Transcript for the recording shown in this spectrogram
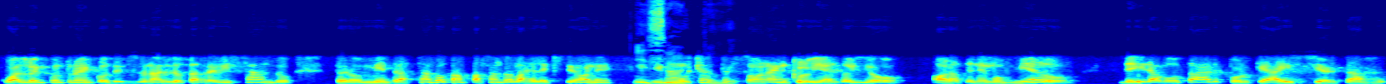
cual lo encontró inconstitucional y lo está revisando. Pero mientras tanto están pasando las elecciones y muchas personas, incluyendo yo, ahora tenemos miedo de ir a votar porque hay ciertas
